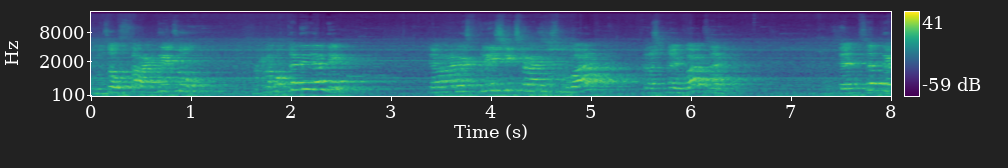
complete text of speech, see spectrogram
तुमचं उत्तर अगदी चूक. म्हटलं मग कधी झाली? त्यामुळे म्हणाले स्त्री शिक्षणाची सुरुवात कृष्णयुगात झाली. त्यांचं ते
